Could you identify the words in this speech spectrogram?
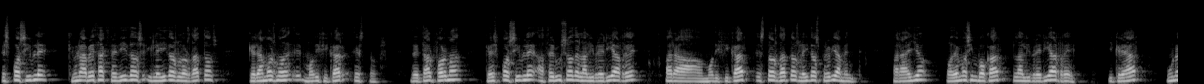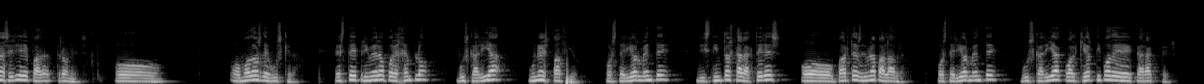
es posible que una vez accedidos y leídos los datos queramos modificar estos, de tal forma que es posible hacer uso de la librería re para modificar estos datos leídos previamente. Para ello podemos invocar la librería re y crear una serie de patrones o, modos de búsqueda. Este primero, por ejemplo, buscaría un espacio, posteriormente distintos caracteres o partes de una palabra, posteriormente buscaría cualquier tipo de carácter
